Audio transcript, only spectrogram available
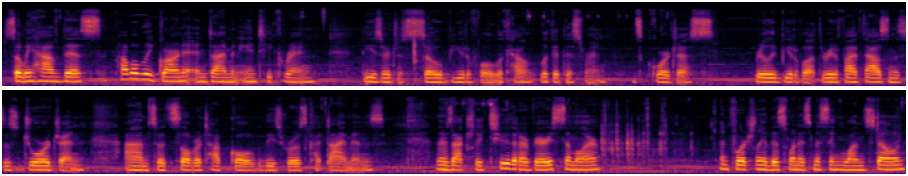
So we have this probably garnet and diamond antique ring. These are just so beautiful. Look how, look at this ring. It's gorgeous. Really beautiful at three to 5,000. This is Georgian. Um, so it's silver top gold with these rose cut diamonds. And there's actually two that are very similar. Unfortunately, this one is missing one stone,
